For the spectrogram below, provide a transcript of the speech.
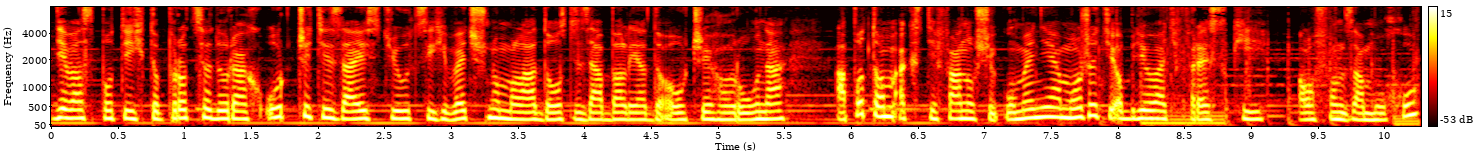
kde vás po týchto procedúrach určite zaistujúcich väčšinu mladosť zabalia do ovčieho rúna a potom, ak ste fanúšik umenia, môžete obdivovať fresky Alfonza Muchu,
